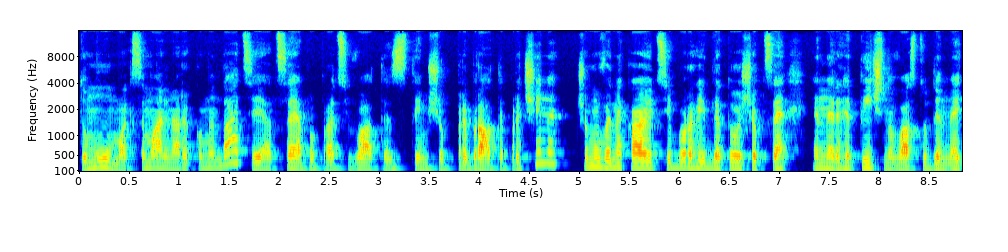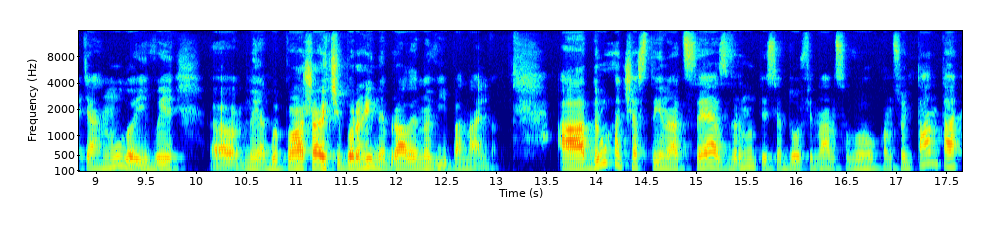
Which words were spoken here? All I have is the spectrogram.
Тому максимальна рекомендація це попрацювати з тим, щоб прибрати причини, чому виникають ці борги, для того, щоб це енергетично вас туди не тягнуло, і ви, е, ну якби погашаючи борги, не брали нові банально. А друга частина це звернутися до фінансового консультанта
